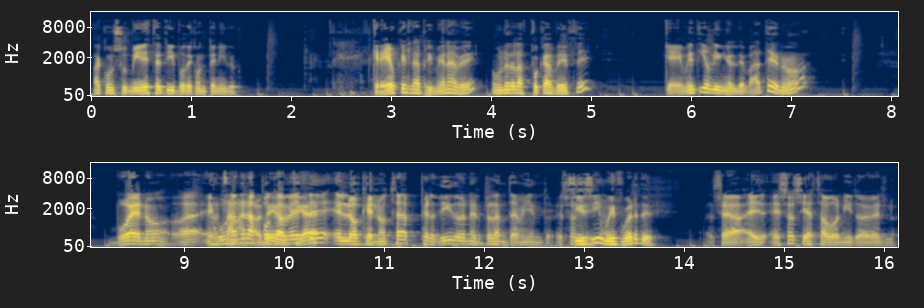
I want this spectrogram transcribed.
a consumir este tipo de contenido. Creo que es la primera vez, una de las pocas veces, que he metido bien el debate, ¿no? Bueno, eh, es una de las pocas veces en los que no estás perdido en el planteamiento. sí, sí, muy fuerte. O sea, e, eso sí está bonito de verlo.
